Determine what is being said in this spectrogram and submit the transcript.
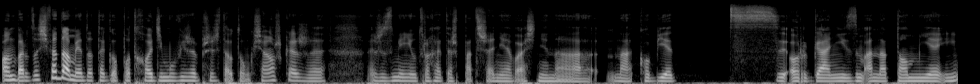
on bardzo świadomie do tego podchodzi, mówi, że przeczytał tą książkę, że, że zmienił trochę też patrzenie właśnie na, na kobiecy organizm, anatomię i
